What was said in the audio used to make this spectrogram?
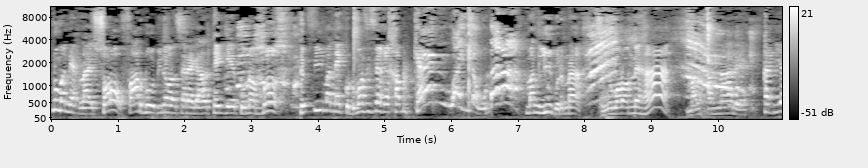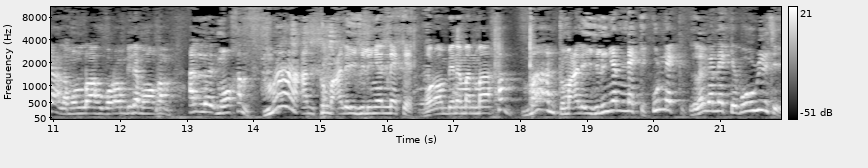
nu ma neex laay solo fardeau bi ne woon Sénégal teggeeku na ma te fii ma nekk du ma fi fexe xam kenn waaye yow dara man libre naa suñu borom ne haa man xam naa de qad ya'lamu Allahu borom bi de moo xam alla moo xam maa antum alayhi li ngeen nekke borom bi ne man maa xam maa antum alayhi li ngeen nekke ku nekk la nga nekke boo wéetee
